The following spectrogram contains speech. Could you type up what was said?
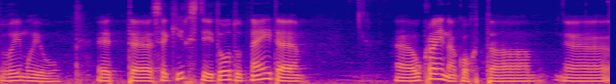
või mõju. et äh, see Kirsti toodud näide äh, Ukraina kohta äh,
